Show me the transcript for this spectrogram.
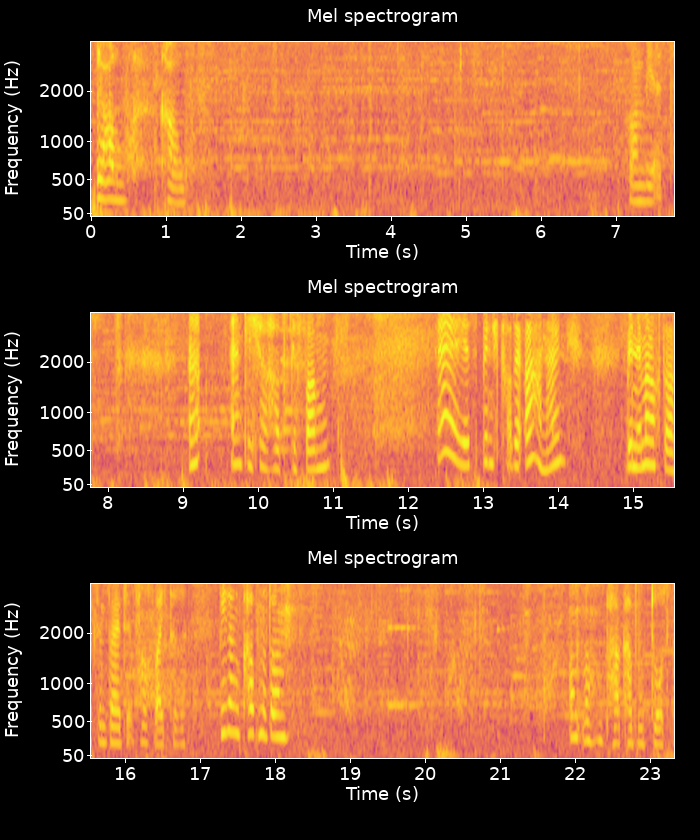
blau-grau. Kommen wir jetzt. Äh, endlich hat es gefangen. Hey, jetzt bin ich gerade. Ah, nein. Ich bin immer noch da, sind einfach weitere. Wieder ein Cognodon. Und noch ein paar Kabutos.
